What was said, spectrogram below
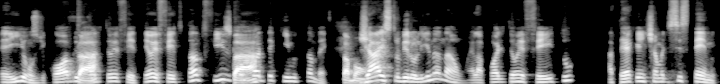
É, íons de cobre tá. pode ter um efeito. Tem um efeito tanto físico tá. como pode ter químico também. Tá bom. Já a estrubirulina, não. Ela pode ter um efeito até que a gente chama de sistêmico.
